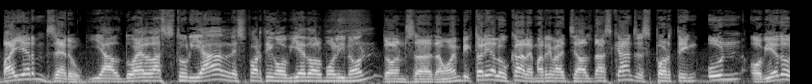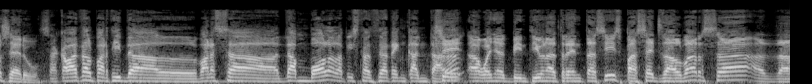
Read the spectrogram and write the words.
Bayern 0. I el duel asturià, l'Sporting Oviedo al Molinón. Doncs eh, de moment victòria local, hem arribat ja al descans, Sporting 1, Oviedo 0. S'ha acabat el partit del Barça d'handbol a la pista de Encantada. Sí, ha guanyat 21 a 36, passeig del Barça de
